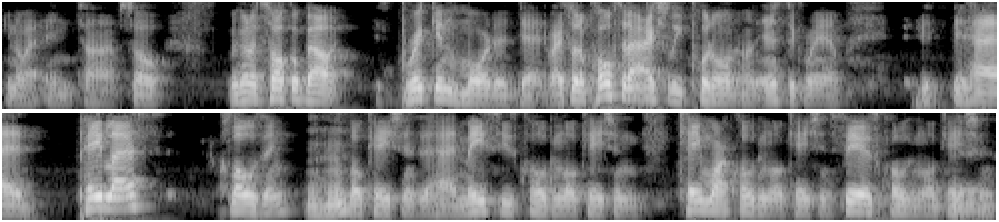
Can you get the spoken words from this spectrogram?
you know, in time. So we're going to talk about is brick and mortar dead, right? So the post that I actually put on, on Instagram, it, it had Payless clothing Mm-hmm. locations. It had Macy's clothing location, Kmart clothing location, Sears clothing location,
